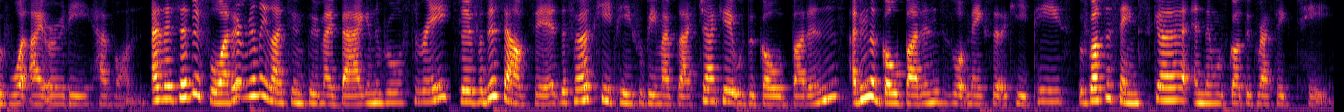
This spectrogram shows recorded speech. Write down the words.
with what I already have on. As I said before, I don't really like to include my bag in the rule of three. So for this outfit, the first key piece will be my black jacket with the gold buttons. I think the gold buttons is what makes it a key piece. We've got the same skirt and then we've got the graphic tee.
